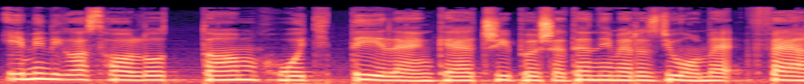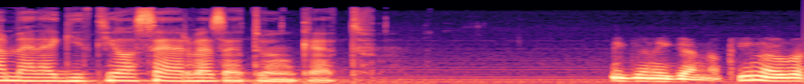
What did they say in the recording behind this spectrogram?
én mindig azt hallottam, hogy télen kell csípőset tenni, mert az jól felmelegíti a szervezetünket. Igen, igen. A kínai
